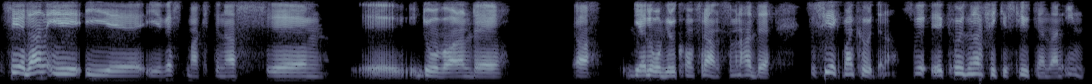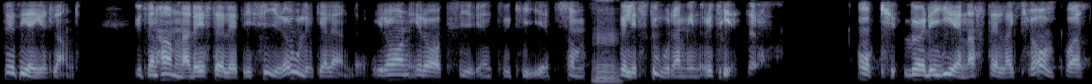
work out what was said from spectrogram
Sedan i, i, i västmakternas eh, eh, dåvarande ja, dialoger och konferenser man hade så svek man kurderna. Kurderna fick i slutändan inte ett eget land utan hamnade istället i fyra olika länder. Iran, Irak, Syrien, Turkiet som mm. väldigt stora minoriteter. Och började genast ställa krav på att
